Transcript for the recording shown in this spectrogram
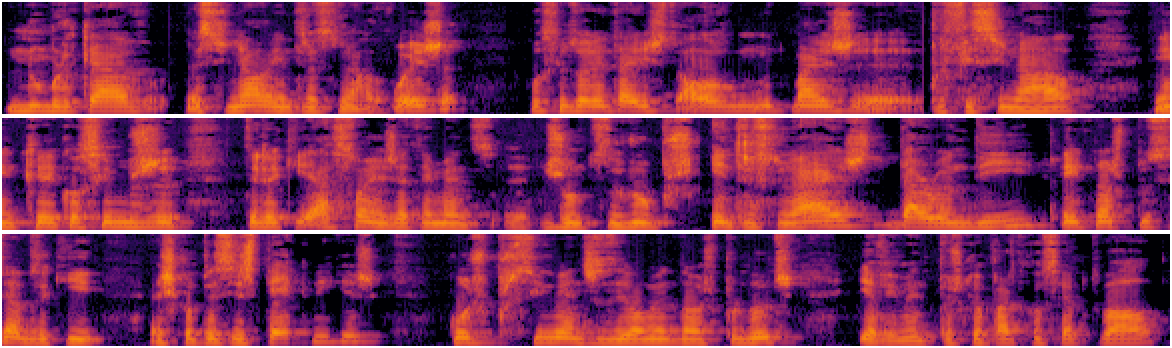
no mercado nacional e internacional. Hoje, conseguimos orientar isto a algo muito mais uh, profissional, em que conseguimos ter aqui ações diretamente uh, junto de grupos internacionais, de R&D, em que nós posicionamos aqui as competências técnicas com os procedimentos de desenvolvimento de novos produtos e, obviamente, depois com a parte conceptual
